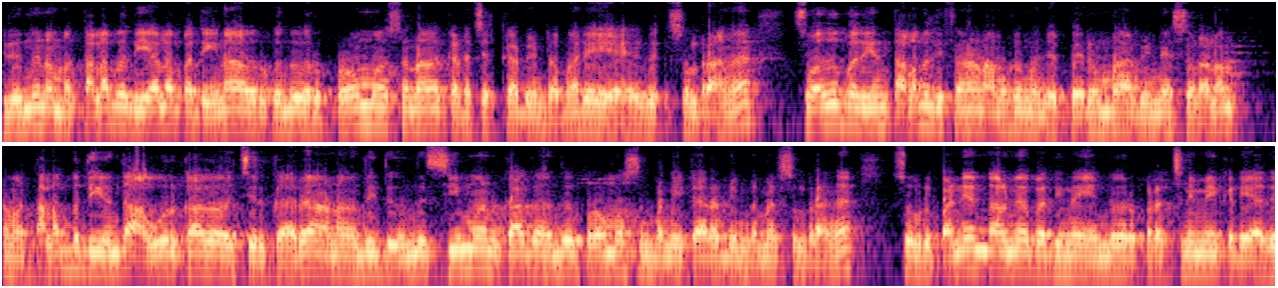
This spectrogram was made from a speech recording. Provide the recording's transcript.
இது வந்து நம்ம தளபதியால் பார்த்தீங்கன்னா அவருக்கு வந்து ஒரு ப்ரொமோஷனாக கிடைச்சிருக்கு அப்படின்ற மாதிரி இது சொல்கிறாங்க ஸோ அது பார்த்தீங்கன்னா தளபதி ஃபேனாக நமக்கும் கொஞ்சம் பெருமை அப்படின்னே சொல்லலாம். நம்ம தளபதி வந்து அவருக்காக வச்சிருக்காரு. ஆனால் வந்து இது வந்து சீமானுக்காக வந்து ப்ரொமோஷன் பண்ணிட்டாரு அப்படின்ற மாதிரி சொல்கிறாங்க ஸோ இப்படி பண்ணியிருந்தாலுமே பார்த்தீங்கன்னா எந்த ஒரு பிரச்சனையுமே கிடையாது.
